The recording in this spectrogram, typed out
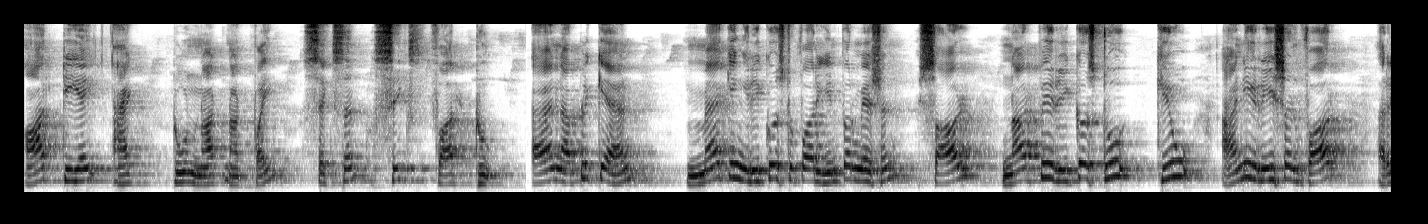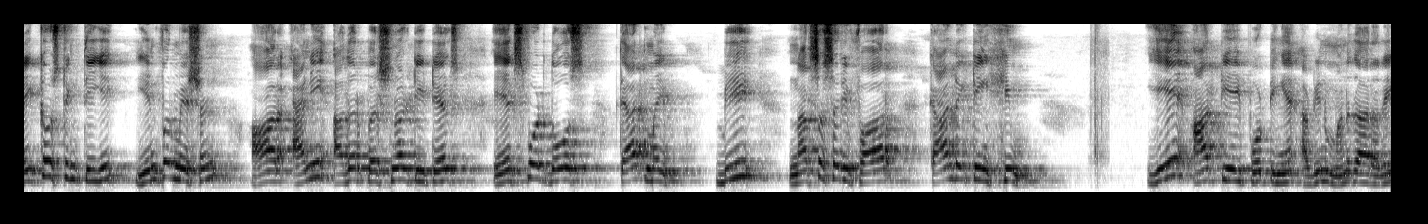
RTI act two not not five section six four two and applicant making request for information shall not be request to give any reason for requesting the information or any other personal details except those that might be necessary for contacting him? ஏன் ஆர்டிஐ போட்டிங்க அப்படின்னு மனுதாரரை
